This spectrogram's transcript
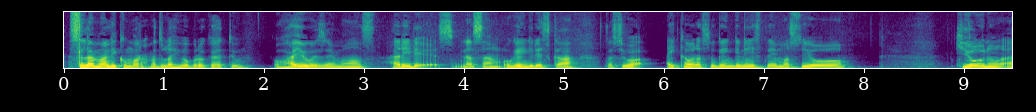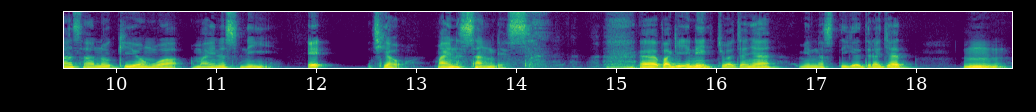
Assalamualaikum warahmatullahi wabarakatuh. Ohayo gozaimasu. Hari desu. Minasan, o genki desu ka? Watashi wa aikawarazu genki ni shite imasu yo. Kyou no asa no kion wa minus 2. Eh, chigau. Minus 3 desu. Eh, pagi ini cuacanya minus 3 derajat. Hmm,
